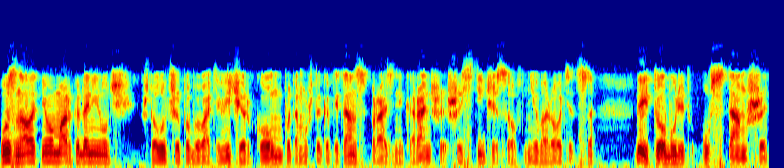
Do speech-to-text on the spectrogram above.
узнал от него Марко Данилович, что лучше побывать вечерком, потому что капитан с праздника раньше шести часов не воротится, да и то будет устамши.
